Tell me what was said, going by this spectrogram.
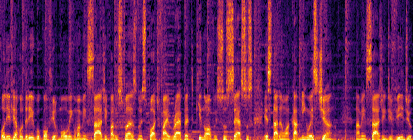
Olivia Rodrigo confirmou em uma mensagem para os fãs no Spotify Rapid que novos sucessos estarão a caminho este ano. Na mensagem de vídeo,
